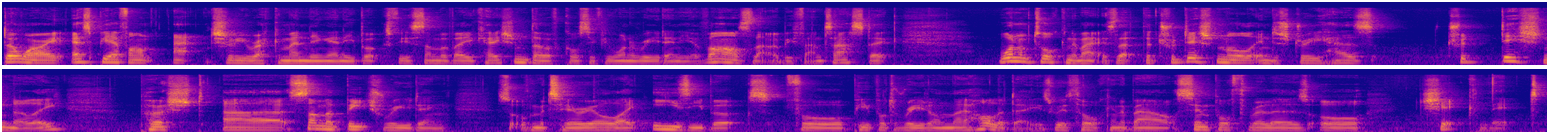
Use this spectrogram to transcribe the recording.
Don't worry, SPF aren't actually recommending any books for your summer vacation, though, of course, if you want to read any of ours, that would be fantastic. What I'm talking about is that the traditional industry has traditionally pushed uh, summer beach reading sort of material like easy books for people to read on their holidays. We're talking about simple thrillers or chick lit.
